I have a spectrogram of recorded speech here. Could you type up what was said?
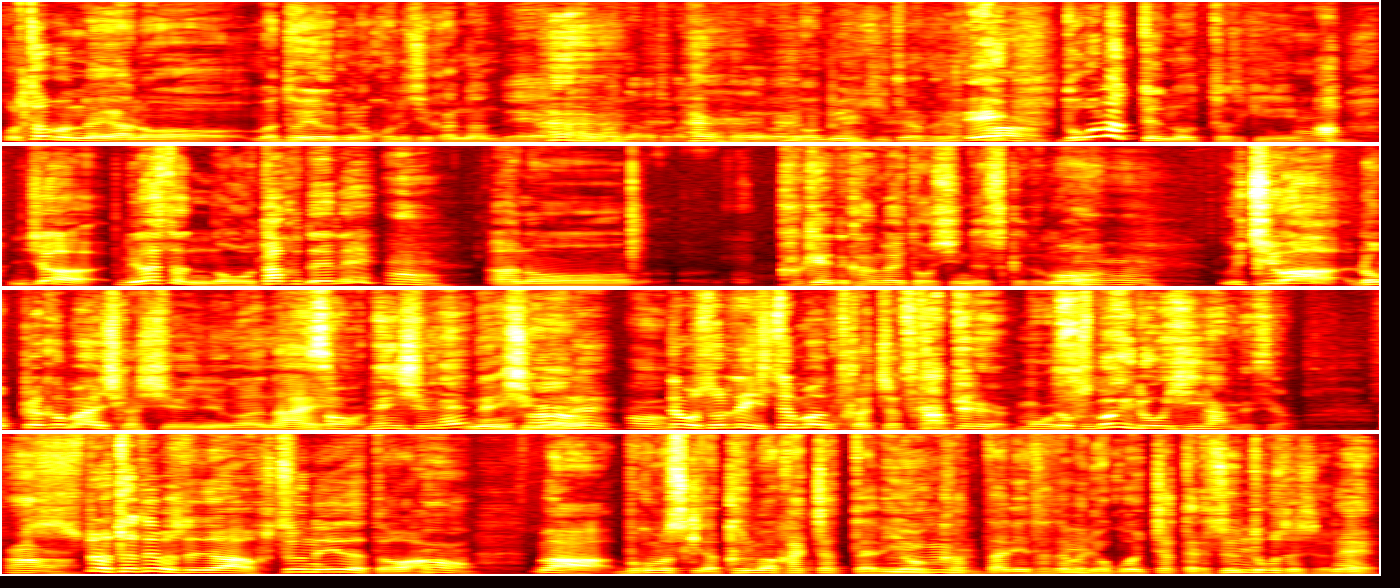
これ多分ね、あの、まあ、土曜日のこの時間なんで、車の中とかでね、まあ、のんびり聞いてるわけで、え、どうなってんの？って時に、うん、あ、じゃあ、皆さんのお宅でね、うん、あの、家計で考えてほしいんですけども。うんうんうちは600万円しか収入がない。そう、年収ね。年収がね。うんうん、でもそれで1000万使っちゃった。使ってる。もうすごい浪費なんですよ。うん、例えばそれじゃ普通の家だと、まあ僕も好きな車買っちゃったり洋服買ったり、例えば旅行行っちゃったりそういうとこですよね、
